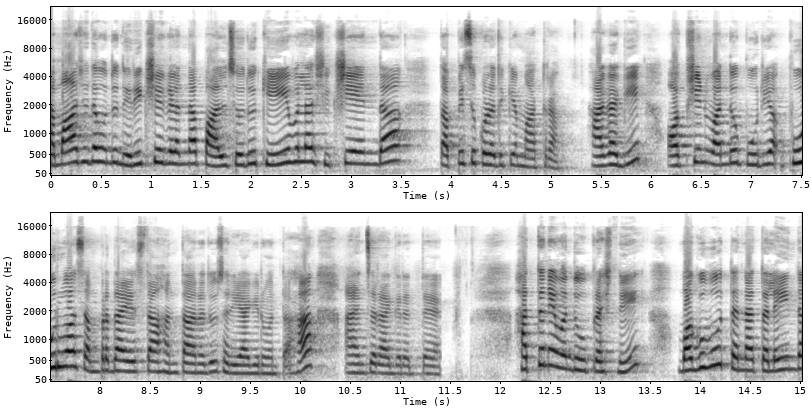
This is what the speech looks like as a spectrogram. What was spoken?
ಸಮಾಜದ ಒಂದು ನಿರೀಕ್ಷೆಗಳನ್ನು ಪಾಲಿಸೋದು ಕೇವಲ ಶಿಕ್ಷೆಯಿಂದ ತಪ್ಪಿಸಿಕೊಳ್ಳೋದಕ್ಕೆ ಮಾತ್ರ. ಹಾಗಾಗಿ ಆಪ್ಷನ್ ಒಂದು ಪೂರ್ವ ಪೂರ್ವ ಸಂಪ್ರದಾಯಸ್ಥ ಹಂತ ಅನ್ನೋದು ಸರಿಯಾಗಿರುವಂತಹ ಆನ್ಸರ್ ಆಗಿರುತ್ತೆ. ಹತ್ತನೇ ಒಂದು ಪ್ರಶ್ನೆ, ಮಗುವು ತನ್ನ ತಲೆಯಿಂದ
